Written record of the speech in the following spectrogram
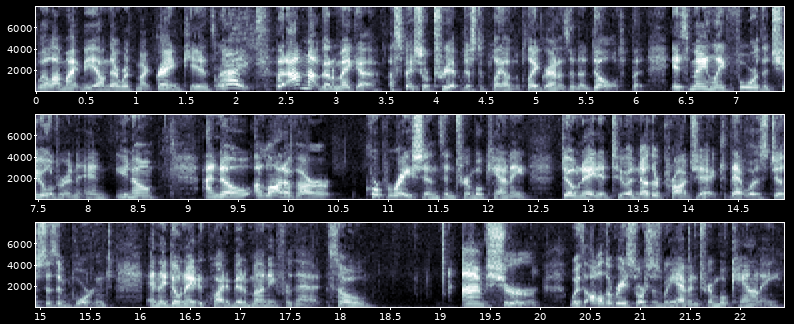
well, I might be on there with my grandkids, but, Right. But I'm not going to make a, a special trip just to play on the playground as an adult. But it's mainly for the children, and you know, I know a lot of our corporations in Trimble County donated to another project that was just as important, and they donated quite a bit of money for that. So. I'm sure with all the resources we have in Trimble County,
